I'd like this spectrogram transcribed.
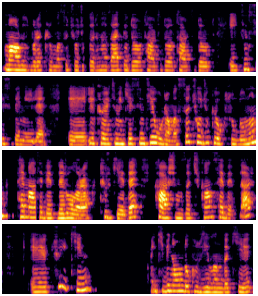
maruz bırakılması çocukların özellikle 4 artı 4 artı 4 eğitim sistemiyle e, ilk öğretimin kesintiye uğraması çocuk yoksulluğunun temel sebepleri olarak Türkiye'de karşımıza çıkan sebepler. E, TÜİK'in 2019 yılındaki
